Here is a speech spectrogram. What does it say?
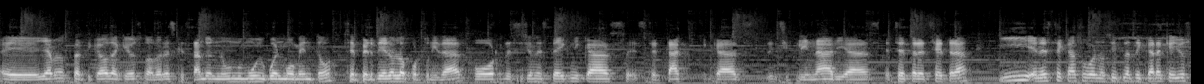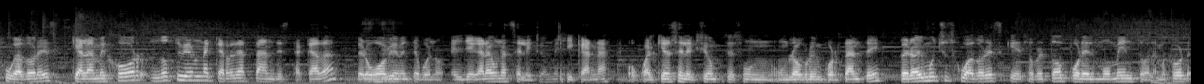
Eh, ya hemos platicado de aquellos jugadores que estando en un muy buen momento se perdieron la oportunidad por decisiones técnicas, este, tácticas, disciplinarias, etcétera, etcétera. Y en este caso, bueno, sí platicar a aquellos jugadores que a lo mejor no tuvieron una carrera tan destacada, pero obviamente, bueno, el llegar a una selección mexicana o cualquier selección pues es un, logro importante. Pero hay muchos jugadores que, sobre todo por el momento, a lo mejor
